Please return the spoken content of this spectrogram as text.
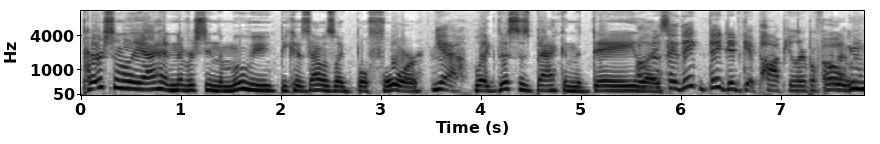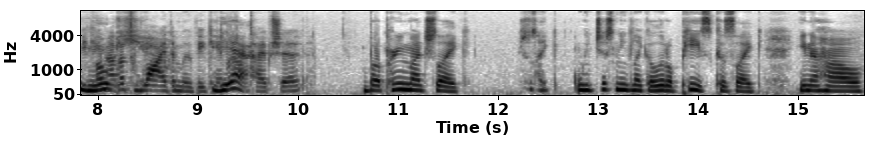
personally, I had never seen the movie because that was like before. Yeah. Like this is back in the day. I was like, gonna say they they did get popular before Oh, that movie came mhm. out. That's why the movie came Yeah. out. Type shit. but pretty much like, she's like, we just need like a little piece because like, you know how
